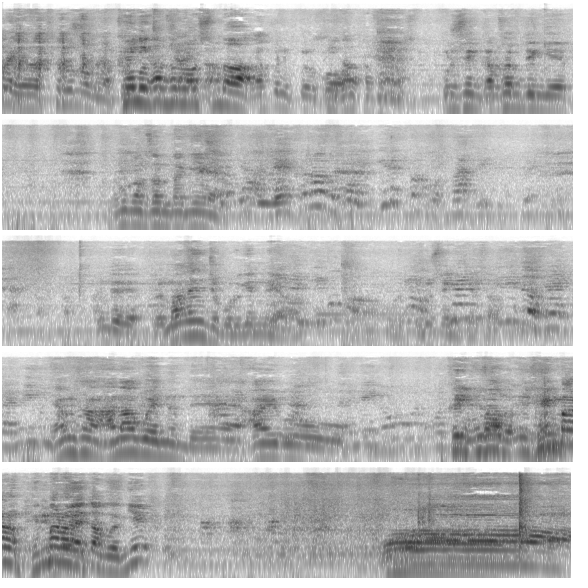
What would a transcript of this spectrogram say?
올해 이거 틀어놓으면 괜히 먹었습니다. 아니다. 나쁜이 괜히 끌고 감사 우리 선생님 감사합니다 형님 너무 감사합니다, 이게. 내 그러고 뭐 이래 갖고 다시. 근데 얼마나 했는지 모르겠네요 아, 우리 구루 선생님께서 영상 안 하고 했는데, 아이고. 그 100만 원, 100만 원, 100만 원 했다고, 형님? 와.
